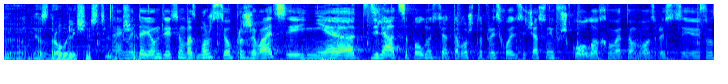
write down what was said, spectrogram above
э, для здоровой личности. Да, и мы даем детям возможность его проживать и не отделяться полностью от того, что происходит сейчас у них в школах в этом возрасте, в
